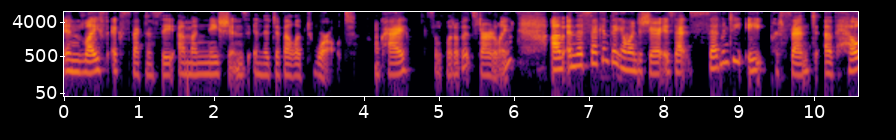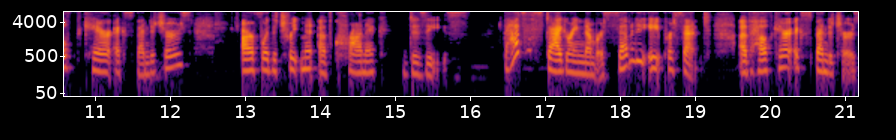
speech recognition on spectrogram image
in life expectancy among nations in the developed world okay? It's a little bit startling. Um, and the second thing I wanted to share is that 78% of healthcare expenditures are for the treatment of chronic disease. That's a staggering number. 78% of healthcare expenditures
